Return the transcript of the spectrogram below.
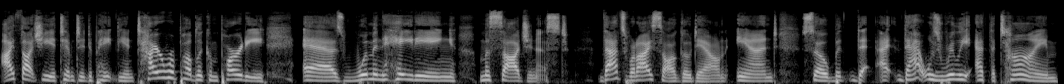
I thought she attempted to paint the entire Republican Party as women-hating misogynist. That's what I saw go down, and so, but th- that was really at the time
